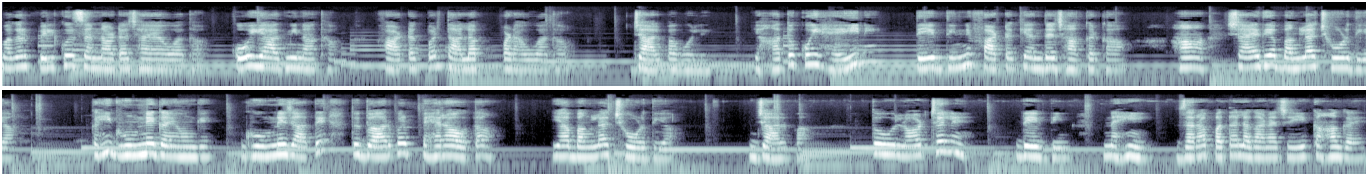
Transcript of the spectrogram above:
मगर बिल्कुल सन्नाटा छाया हुआ था। कोई आदमी ना था। फाटक पर ताला पड़ा हुआ था। जालपा बोली यहाँ तो कोई है ही नहीं। देवदीन ने फाटक के अंदर झाँक कर कहा हाँ शायद यह बंगला छोड़ दिया। कहीं घूमने गए होंगे। घूमने जाते तो द्वार पर पहरा होता। यह बंगला छोड़ दिया। जालपा। तो लौट चले? देवदीन। नहीं, जरा पता लगाना चाहिए कहाँ गए।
